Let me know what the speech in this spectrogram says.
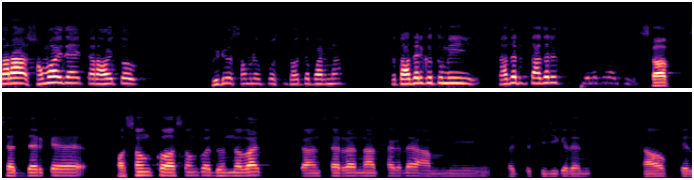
তারা সময় দেয় তারা হয়তো ভিডিওর সামনে উপস্থিত হতে পারে না। তো তাদেরকে তুমি তাদের তাদের জন্য তোমার কি? সব স্যারদেরকে অসংখ্য অসংখ্য ধন্যবাদ। কারণ স্যাররা না থাকলে আমি হয়তো ফিজিক্যালে নাও ফেল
